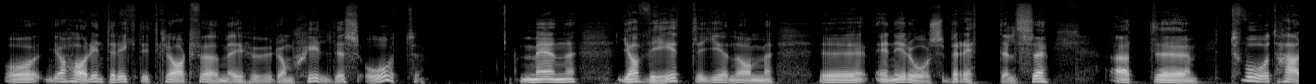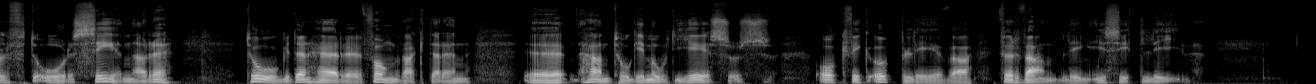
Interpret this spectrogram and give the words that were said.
Och jag har inte riktigt klart för mig hur de skildes åt. Men jag vet genom eh, Eniros berättelse att eh, två och ett halvt år senare tog den här fångvaktaren, eh, han tog emot Jesus och fick uppleva förvandling i sitt liv.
